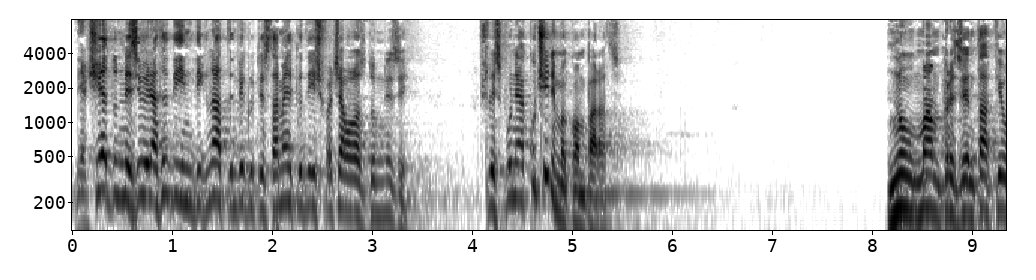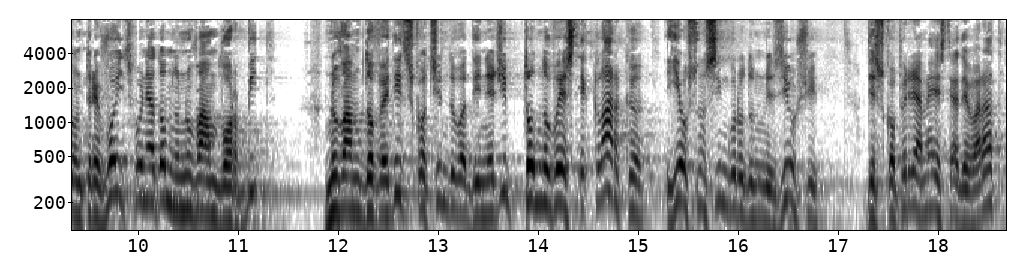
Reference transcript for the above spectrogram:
De aceea Dumnezeu era atât de indignat în Vechiul Testament când își făceau alți Dumnezei. Și le spunea, cu cine mă comparați? Nu m-am prezentat eu între voi, spunea Domnul, nu v-am vorbit, nu v-am dovedit scoțindu-vă din Egipt, tot nu vă este clar că eu sunt singurul Dumnezeu și descoperirea mea este adevărată?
